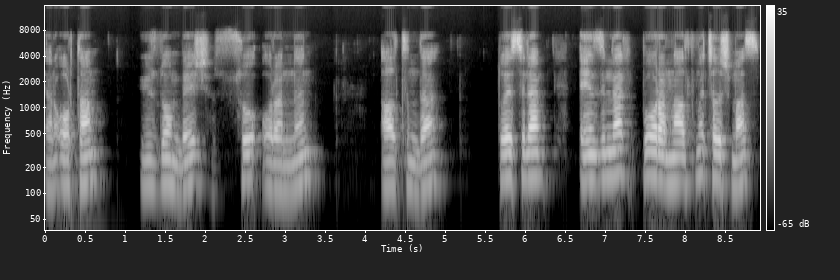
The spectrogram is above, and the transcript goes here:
Yani ortam %15 su oranının altında. Dolayısıyla enzimler bu oranın altında çalışmaz.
